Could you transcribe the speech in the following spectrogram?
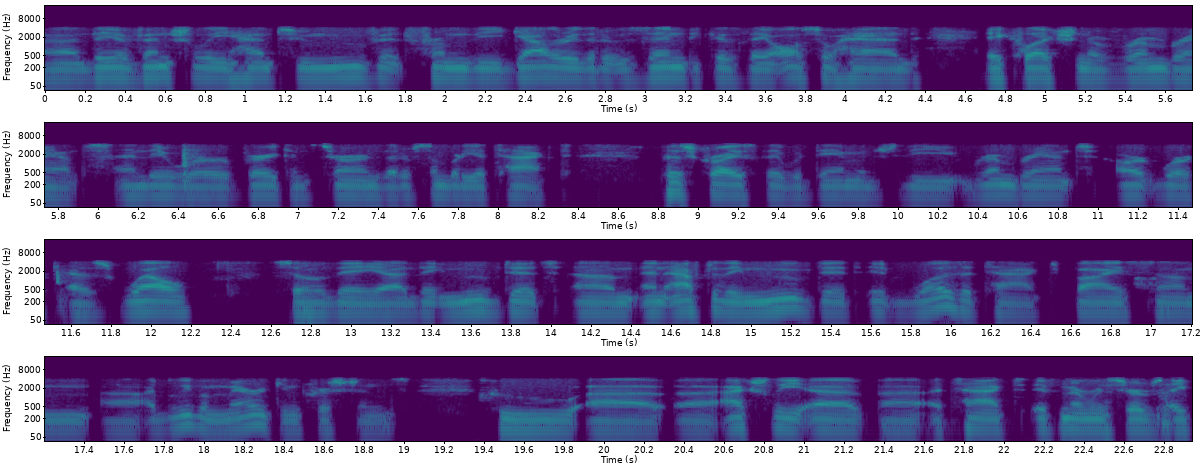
uh, they eventually had to move it from the gallery that it was in because they also had a collection of Rembrandts, and they were very concerned that if somebody attacked Piss Christ, they would damage the Rembrandt artwork as well. So they uh, they moved it, um, and after they moved it, it was attacked by some, uh, I believe, American Christians who uh, uh, actually attacked, if memory serves, a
